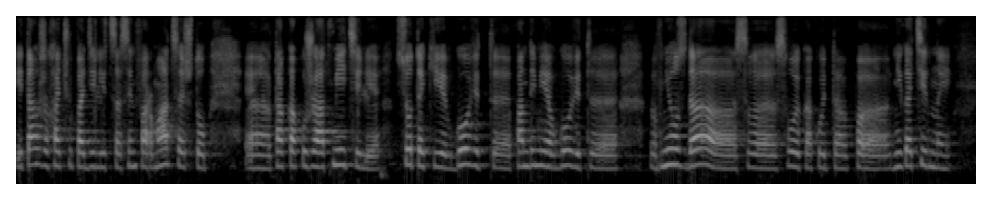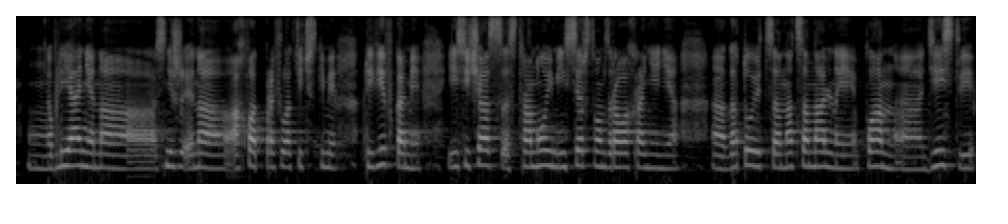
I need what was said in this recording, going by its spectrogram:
И также хочу поделиться с информацией, чтобы, так как уже отметили, все-таки в э, пандемия в э, внес да, св- свой какой-то негативный влияние на, сниж- на охват профилактическими прививками. И сейчас страной, Министерством здравоохранения э, готовится национальный план э, действий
